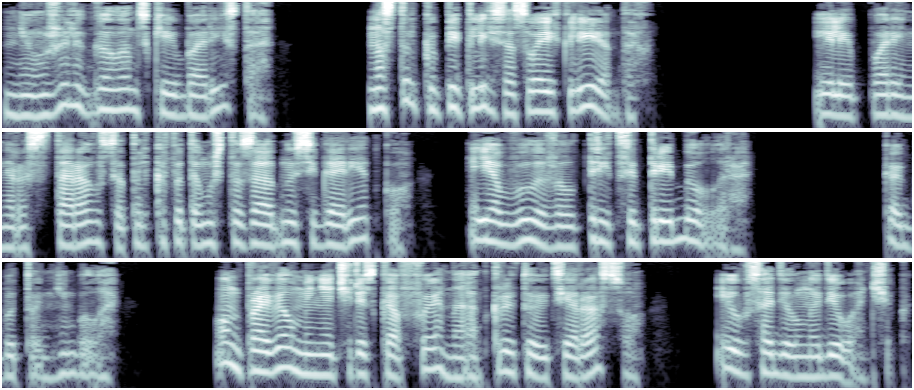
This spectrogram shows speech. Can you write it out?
Неужели голландские бариста настолько пеклись о своих клиентах? Или парень расстарался только потому, что за одну сигаретку я выложил 33 доллара? Как бы то ни было, он провел меня через кафе на открытую террасу, и усадил на диванчик.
